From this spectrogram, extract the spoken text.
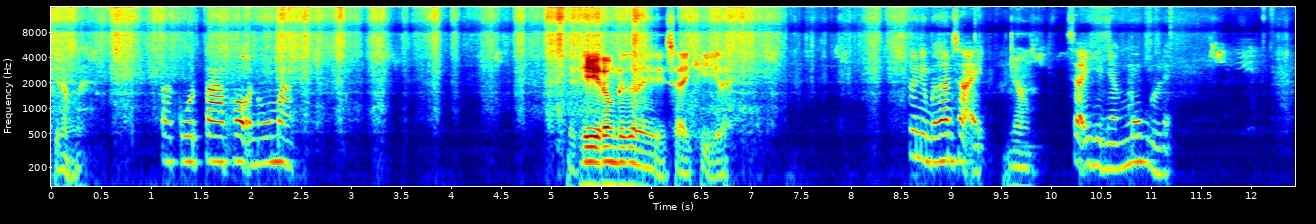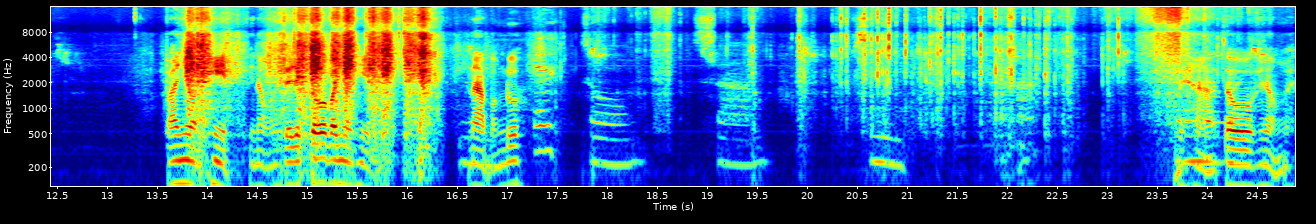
พี่น้องเลยปลาโกดปลาเพาะหนูหมัก เดี๋ยวเทต้องด้วยตัวนี้ใส่ขี่เลยตัวนี้บ่ทันใส่ยังใส่เห็นหยังมุกอยู่แหละปลาหยอดเห็ดพี่น้องเอ้ยได้จากตัวปลาหยอดเห็ดหน้าบังดูสองสามสี่ห้าได้หาโตวพี่น้องเลย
